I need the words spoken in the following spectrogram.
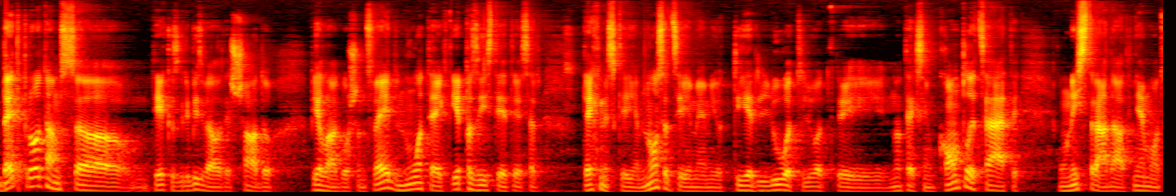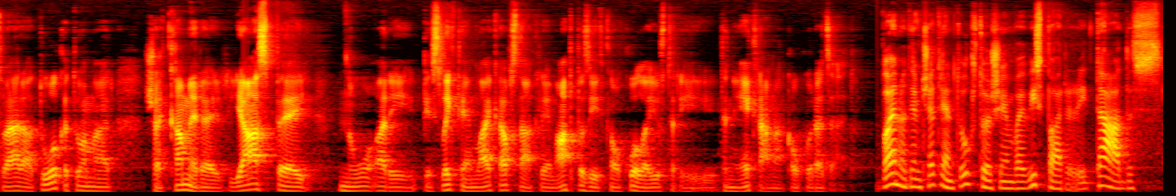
Bet, protams, tie, kas grib izvēlēties šādu pielāgošanas veidu, noteikti iepazīstieties ar tehniskajiem nosacījumiem, jo tie ir ļoti, ļoti nu, teiksim, komplicēti un izstrādāti ņemot vērā to, ka tomēr uh, šai kamerai ir jāspēj nu, arī pie sliktiem laika apstākļiem atpazīt kaut ko, lai jūs arī tajā ekrānā kaut ko redzētu. Vai no tiem četriem tūkstošiem, vai vispār arī tādas,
